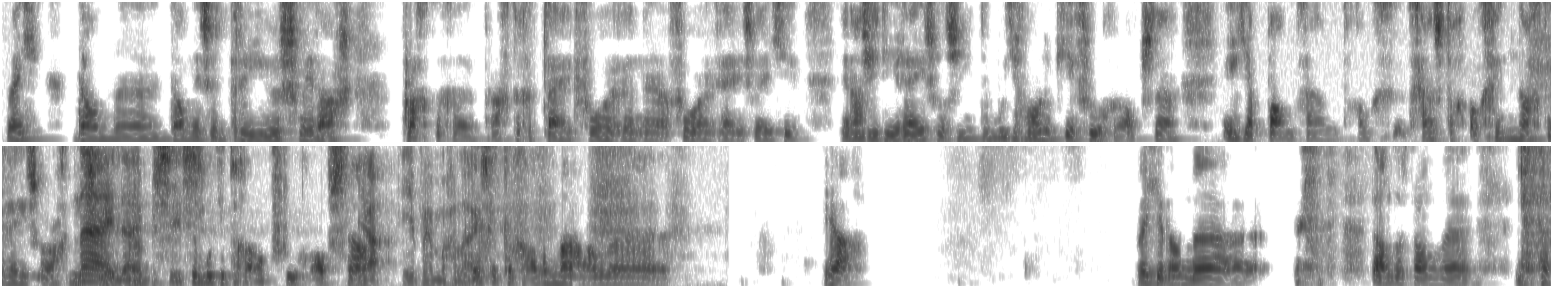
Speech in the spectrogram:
Weet je, dan, dan is het drie uur smiddags prachtige, prachtige tijd voor een, uh, voor een race, weet je. En als je die race wil zien, dan moet je gewoon een keer vroeger opstaan. In Japan gaan, we toch ook, gaan ze toch ook geen nachtrace organiseren? Nee, nee, precies. Dan moet je toch ook vroeg opstaan. Ja, je hebt helemaal gelijk. Is het toch allemaal... Uh, ja. Weet je, dan, Anders dan, uh,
